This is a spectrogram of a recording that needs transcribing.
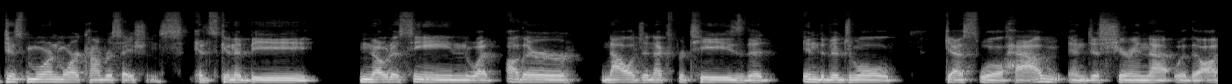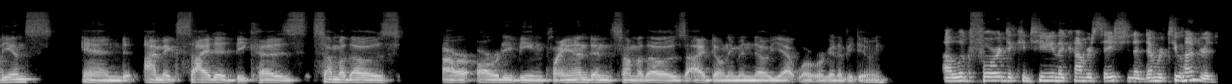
Just more and more conversations. It's going to be noticing what other knowledge and expertise that individual guests will have and just sharing that with the audience. And I'm excited because some of those are already being planned, and some of those I don't even know yet what we're going to be doing. I look forward to continuing the conversation at number 200.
